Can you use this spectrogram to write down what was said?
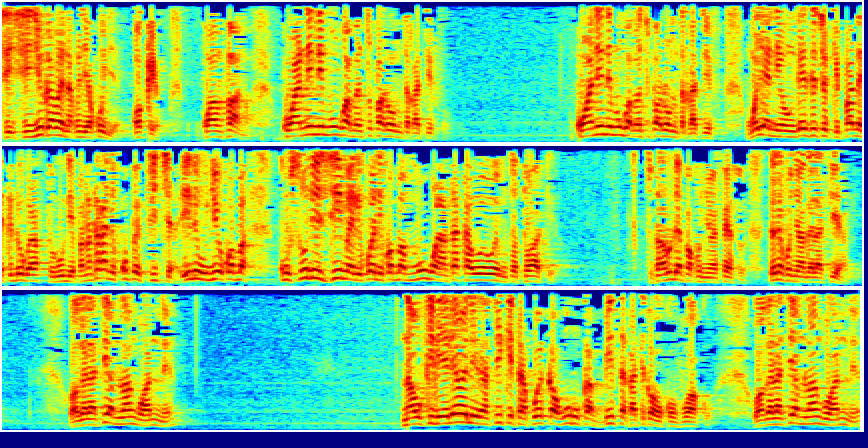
si, sijui kama inakuja kuja. Okay. Kwa mfano kwa nini mungu ametupa roho mtakatifu? Kwa nini mungu ametupa roho mtakatifu? Ngoja niongeze hicho kipande kidogo alafu turudi hapa. Nataka nikupe picha ili ujue kwamba kusudi zima ilikuwa ni kwamba mungu anataka wewe mtoto wake. Tutarudi hapa kwenye efeso tende kwenye wagalatia. Wagalatia mlango wa nne. Na ukilielewa ili rafiki itakuweka huru kabisa katika uokovu wako. Wagalatia mlango wa nne.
